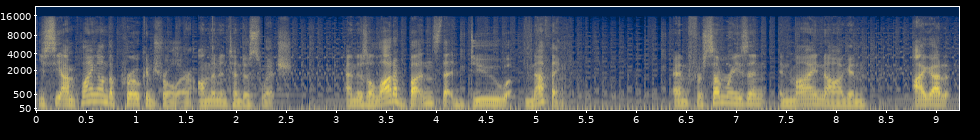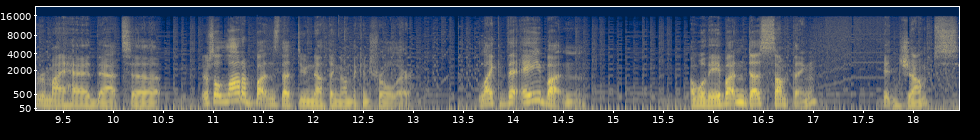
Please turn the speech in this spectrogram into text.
You see, I'm playing on the Pro Controller on the Nintendo Switch, and there's a lot of buttons that do nothing. And for some reason, in my noggin, I got it through my head that uh, there's a lot of buttons that do nothing on the controller. Like the A button. Oh, well, the A button does something. It jumps.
